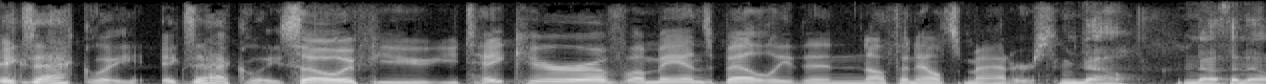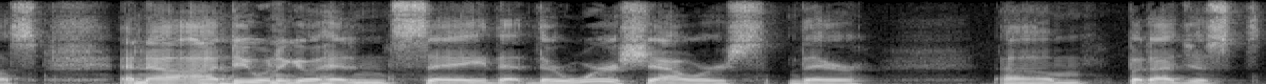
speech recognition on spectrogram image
Exactly, exactly. So if you you take care of a man's belly, then nothing else matters. No, nothing else. And now I do want to go ahead and say that there were showers there, um, but I just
